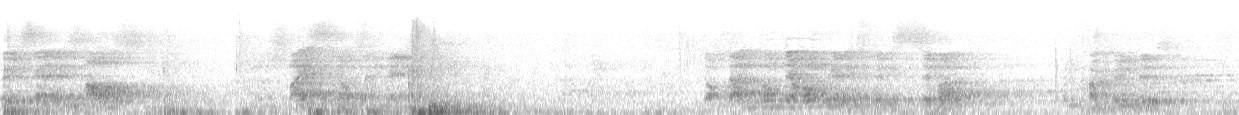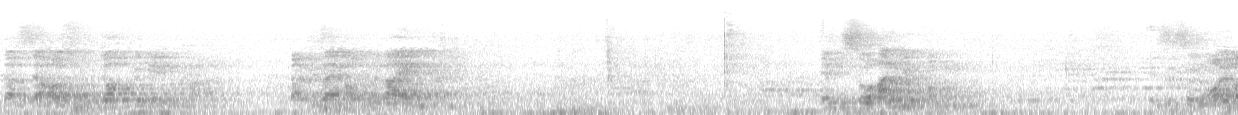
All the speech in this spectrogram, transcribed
Fritz rennt ins Haus und schmeißt sich auf sein Bett. Doch dann kommt der Onkel in Fritz Zimmer und verkündet, dass der Ausflug doch beginnen kann, da sie sein Auto leihen kann. Im Zoo angekommen, ist es nun eure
